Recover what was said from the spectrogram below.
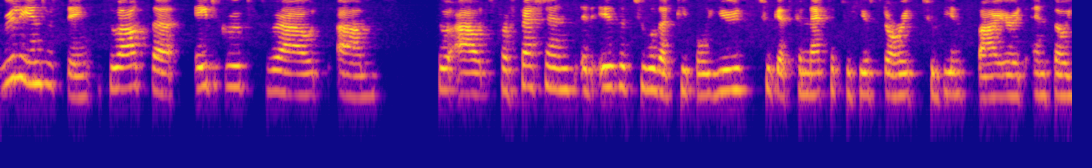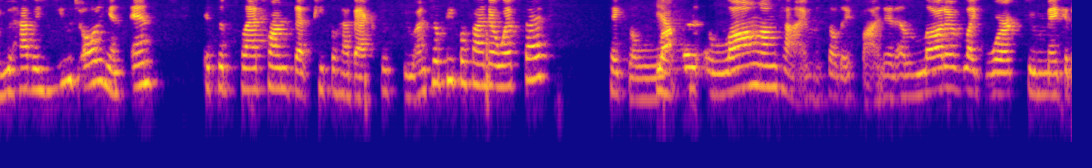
really interesting throughout the age groups, throughout um, throughout professions. It is a tool that people use to get connected, to hear stories, to be inspired, and so you have a huge audience, and it's a platform that people have access to. Until people find our website, takes a, yeah. long, a long, long time until they find it. A lot of like work to make it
